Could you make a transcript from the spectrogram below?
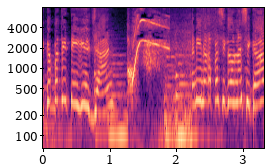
ka ba titigil dyan? Kanina ka pa sigaw na sigaw.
